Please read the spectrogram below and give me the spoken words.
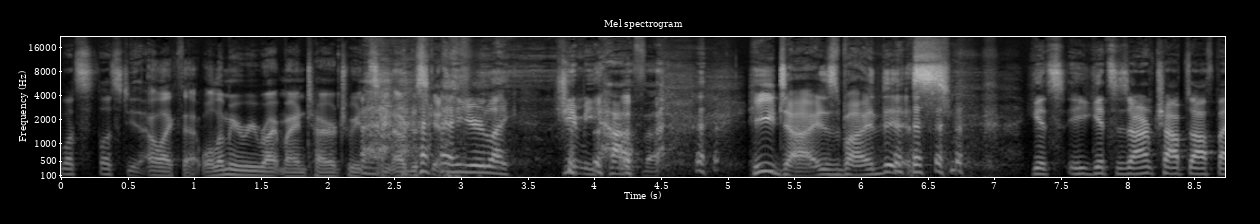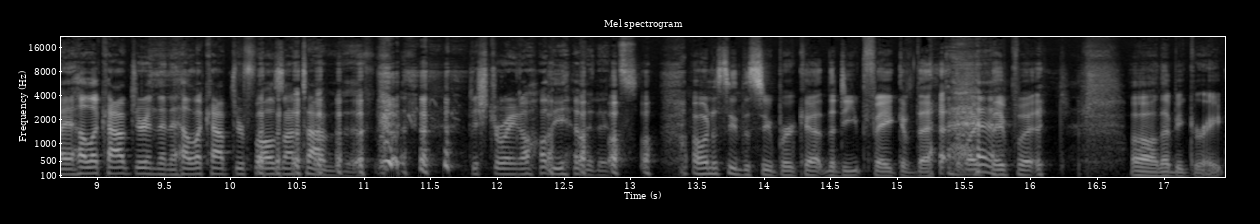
Let's let's do that. I like that. Well, let me rewrite my entire tweet. And, I'm just kidding. You're like Jimmy Hoffa. he dies by this. He gets he gets his arm chopped off by a helicopter and then a helicopter falls on top of it, destroying all the evidence. I want to see the super cut, the deep fake of that, like they put. Oh, that'd be great.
